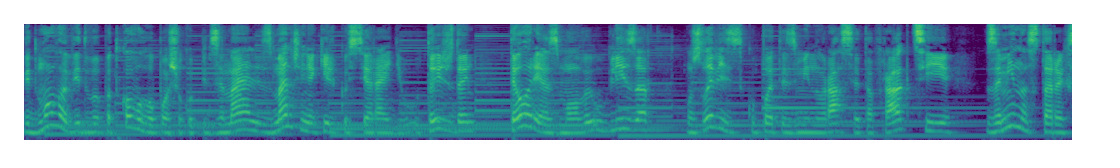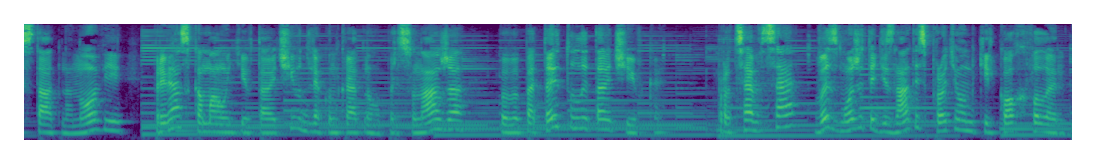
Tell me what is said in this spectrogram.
Відмова від випадкового пошуку підземель, зменшення кількості рейдів у тиждень, теорія змови у Blizzard, можливість купити зміну раси та фракції, заміна старих стат на нові, прив'язка маунтів та ачів для конкретного персонажа, ПВП титули та ачівки. Про це все ви зможете дізнатись протягом кількох хвилин.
